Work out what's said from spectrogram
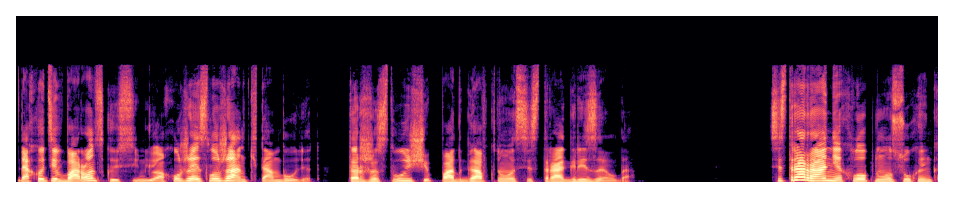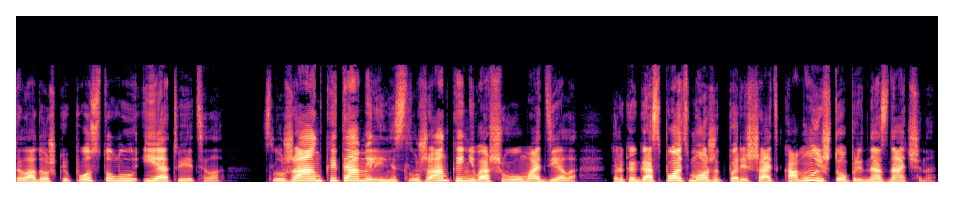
Да хоть и в баронскую семью, а хуже и служанки там будет. Торжествующе подгавкнула сестра Гризелда. Сестра ранее хлопнула сухонькой ладошкой по столу и ответила. «Служанкой там или не служанкой, не вашего ума дело. Только Господь может порешать, кому и что предназначено.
